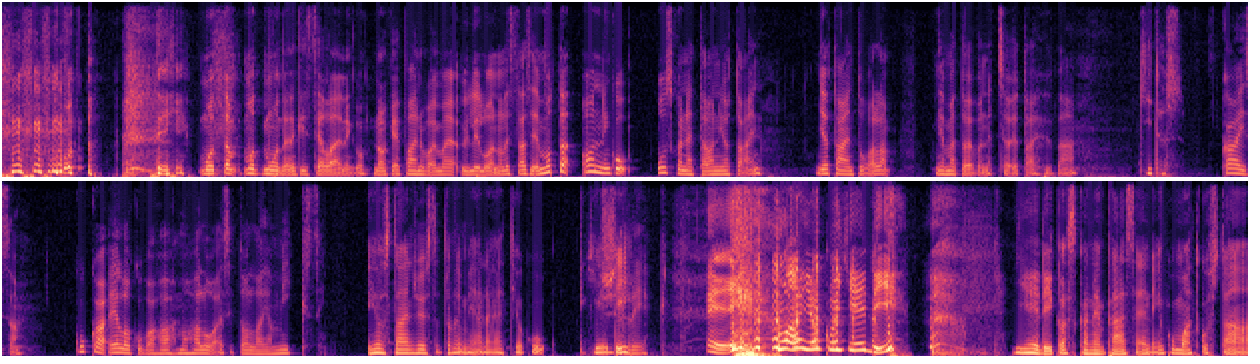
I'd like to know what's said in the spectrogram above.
mutta, niin. mutta, mutta muutenkin sellainen, niin kuin, no okei, okay, painovoima ja yliluonnollista asiaa. Mutta on, niin kuin, uskon, että on jotain, jotain tuolla ja mä toivon, että se on jotain hyvää. Kiitos. Kaisa, kuka elokuvahahmo haluaisit olla ja miksi? Jostain syystä tuli mieleen, että joku jedi. Shrek. Ei, vaan joku jedi. Jedi, koska ne pääsee niin kuin matkustaa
